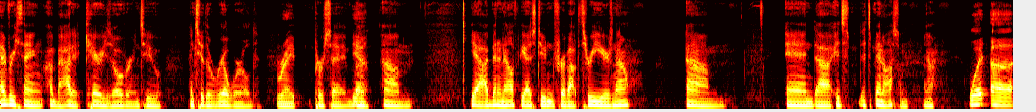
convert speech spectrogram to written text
everything about it carries over into into the real world Right. Per se. But Yeah. um, yeah, I've been an LFBI student for about three years now, um, and uh, it's it's been awesome. Yeah. What uh,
